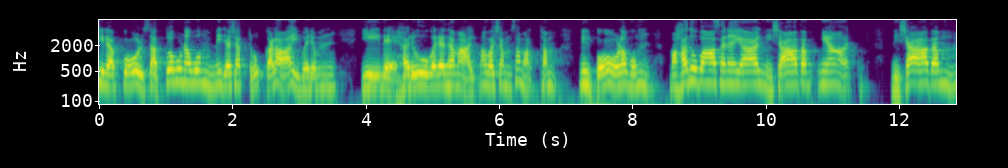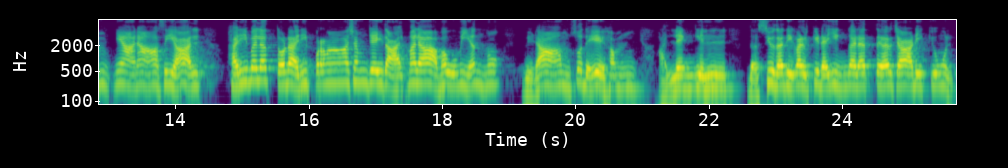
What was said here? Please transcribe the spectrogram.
ചിലപ്പോൾ സത്വഗുണവും നിജശത്രുക്കളായി വരും. ഈ ദേഹരൂപരഥം ആത്മവശം സമർത്ഥം നിൽപ്പോളവും മഹതുപാസനയാൽ നിഷാദം ജ്ഞാൻ നിഷാദം ജ്ഞാനാസിയാൽ ഹരിബലത്തോടരിപ്രണാശം ചെയ്ത ആത്മലാഭവുമിയെന്നു. വിടാം സ്വദേഹം. അല്ലെങ്കിൽ ദസ്യുതതികൾക്കിടയിങ്കലത്തേർ ചാടിക്കും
